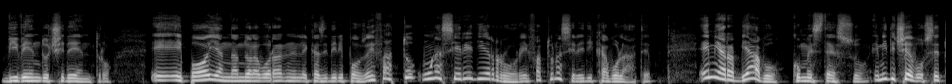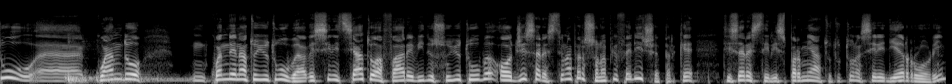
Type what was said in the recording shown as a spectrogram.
vivendoci dentro e, e poi andando a lavorare nelle case di riposo. Hai fatto una serie di errori, hai fatto una serie di cavolate. E mi arrabbiavo con me stesso e mi dicevo, se tu eh, quando quando è nato YouTube avessi iniziato a fare video su YouTube, oggi saresti una persona più felice perché ti saresti risparmiato tutta una serie di errori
